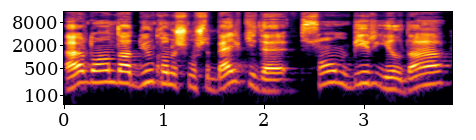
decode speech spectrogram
Erdoğan da dün konuşmuştu. Belki de son bir yılda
